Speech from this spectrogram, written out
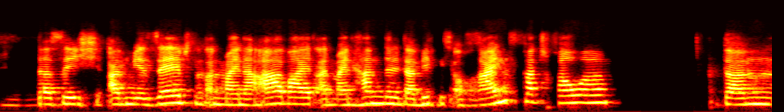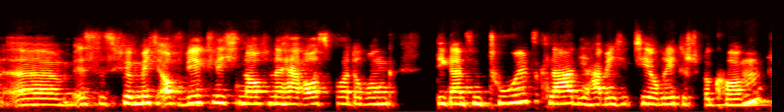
mhm. dass ich an mir selbst und an meine Arbeit, an mein Handeln da wirklich auch rein vertraue dann äh, ist es für mich auch wirklich noch eine Herausforderung, die ganzen Tools, klar, die habe ich theoretisch bekommen,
